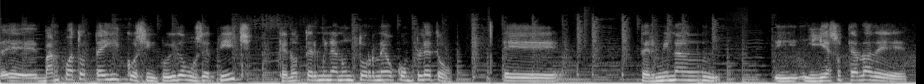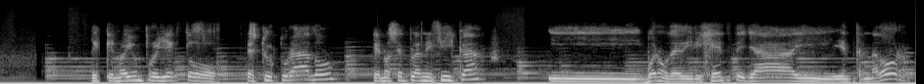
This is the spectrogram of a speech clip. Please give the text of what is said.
Eh, van cuatro técnicos, incluido Bucetich, que no terminan un torneo completo. Eh, terminan y, eso te habla de, de que no hay un proyecto estructurado, que no se planifica y bueno, de dirigente ya y entrenador.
